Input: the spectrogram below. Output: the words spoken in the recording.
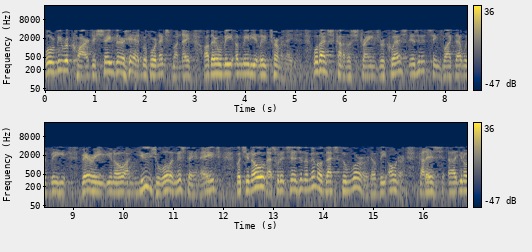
will be required to shave their head before next Monday or they will be immediately terminated. Well, that's kind of a strange request, isn't it? Seems like that would be very, you know, unusual in this day and age. But you know, that's what it says in the memo. That's the word of the owner. Got his, uh, you know,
